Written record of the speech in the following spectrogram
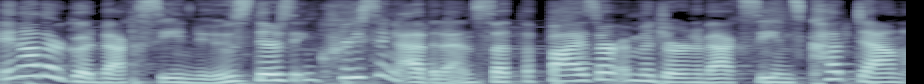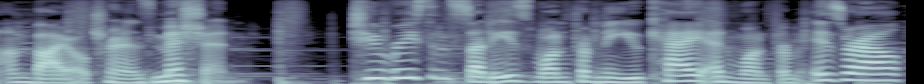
In other good vaccine news, there's increasing evidence that the Pfizer and Moderna vaccines cut down on viral transmission. Two recent studies, one from the UK and one from Israel,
